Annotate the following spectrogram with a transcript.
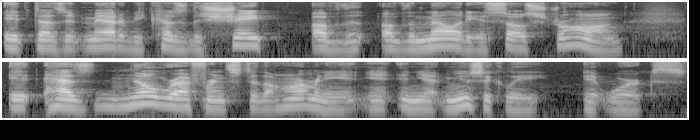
it doesn't matter because the shape of the of the melody is so strong it has no reference to the harmony and- and yet musically it works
